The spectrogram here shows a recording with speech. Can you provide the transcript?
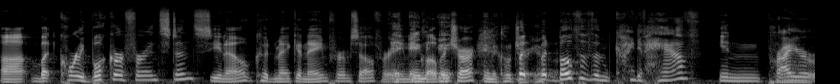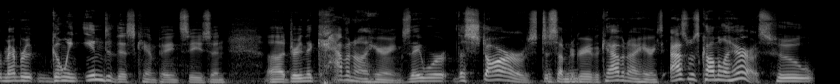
Uh, but Cory Booker, for instance, you know, could make a name for himself, or Amy, Amy Klobuchar. Amy Klobuchar but, yeah. but both of them kind of have in prior. Mm. Remember, going into this campaign season, uh, during the Kavanaugh hearings, they were the stars to mm-hmm. some degree of the Kavanaugh hearings, as was Kamala Harris, who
